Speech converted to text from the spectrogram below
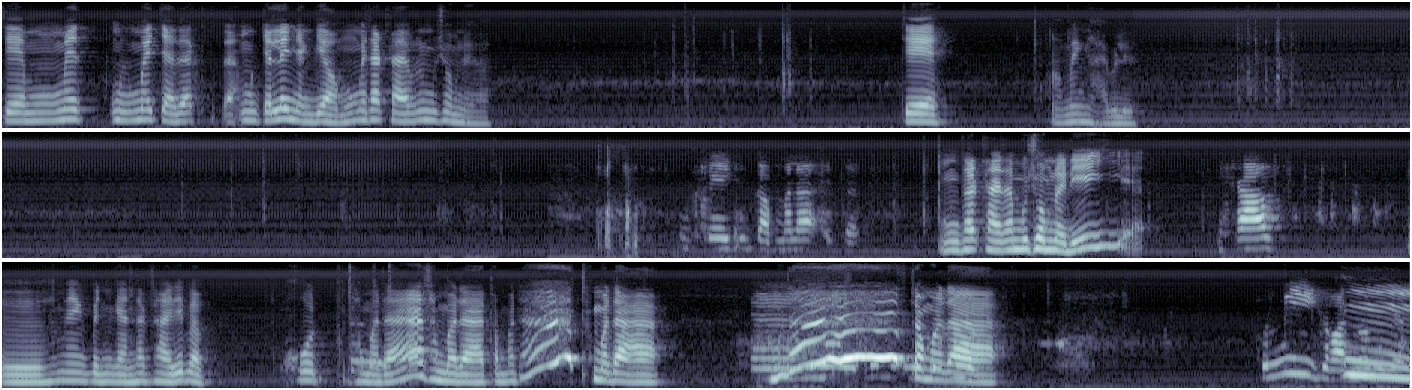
เจมมึงไม่มึงไม่จะมึงจะเล่นอย่างเดียว มึงไม่ทักทายท่านผู้ชมเลยเหรอเจเอาไม่งหายไปเลย โอเค กูกลับมาแล้วไอ้สัส มึงทักทายท่านผู้ชมหน่อยดิเหี้ยครับ เออแม่งเป็นการทักทายที่แบบโคตรธรรมดา ธรรมดา ธรรมดา ธรรมดาเอธรรมดาอธรรมดา คนนี่ก่อนอืนะมึงม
